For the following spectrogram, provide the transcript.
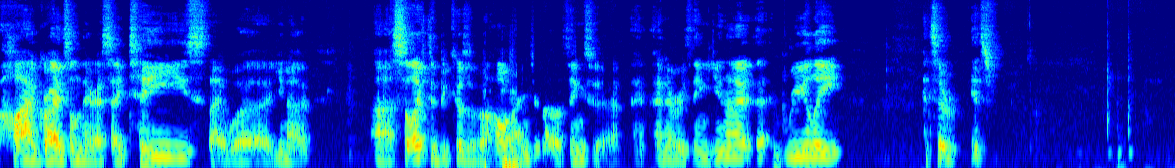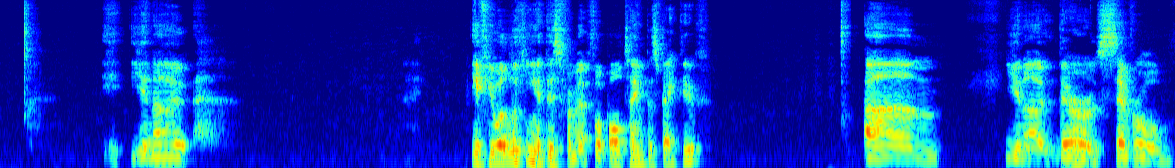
higher grades on their SATs. They were, you know. Uh, selected because of a whole range of other things uh, and everything, you know, really, it's a, it's, you know, if you were looking at this from a football team perspective, um, you know there are several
